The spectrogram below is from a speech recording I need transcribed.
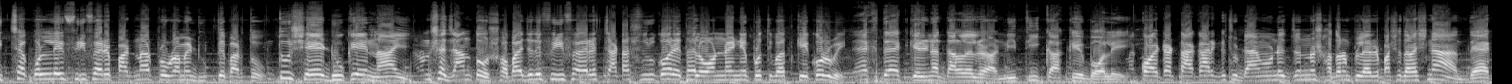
ইচ্ছা করলেই ফ্রি ফায়ারের পার্টনার প্রোগ্রামে ঢুকতে পারতো, কিন্তু সে ঢুকে নাই। কারণ সে জানতো, সবাই যদি ফ্রি ফায়ারের চাটা শুরু করে, তাহলে অনলাইনে প্রতিবাদ কে করবে? দেখ দেখ, কেরিনা দালালেরা, নীতি কাকে বলে? কয়টা টাকার কিছু ডায়মন্ডের জন্য সাধারণ প্লেয়ারের পাশে দাঁড়াস না? দেখ।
